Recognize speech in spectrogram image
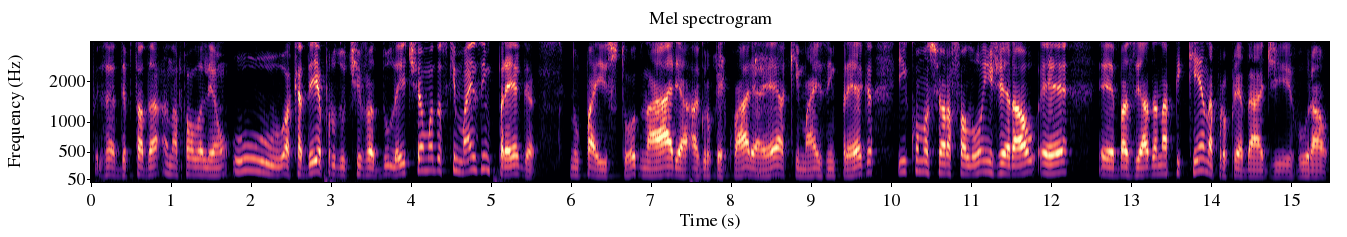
Pois é, deputada Ana Paula Leão, o, a cadeia produtiva do leite é uma das que mais emprega no país todo, na área agropecuária é a que mais emprega, e como a senhora falou, em geral é, é baseada na pequena propriedade rural.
